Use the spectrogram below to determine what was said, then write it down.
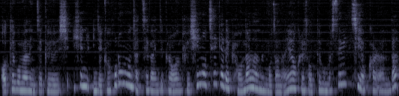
어떻게 보면 이제 그 시, 신, 이제 그 호르몬 자체가 이제 그런 그 신호 체계를 변환하는 거잖아요. 그래서 어떻게 보면 스위치 역할을 한다.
